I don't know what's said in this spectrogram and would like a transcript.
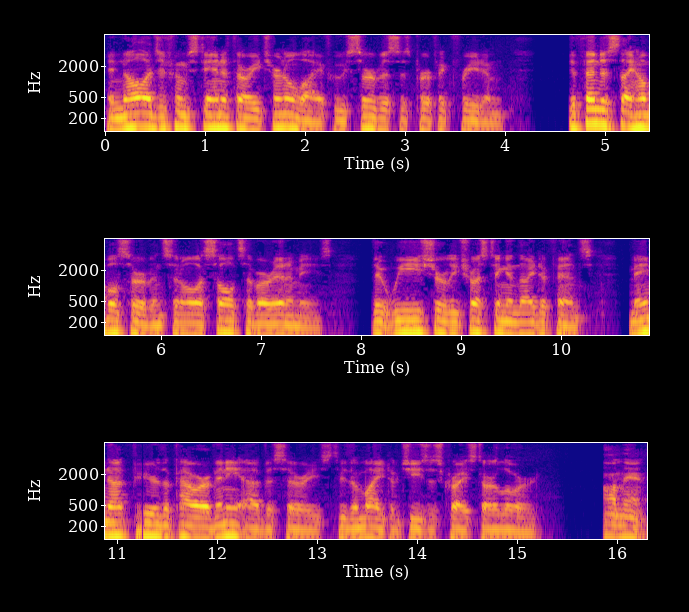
in knowledge of whom standeth our eternal life, whose service is perfect freedom, defend us, thy humble servants, in all assaults of our enemies, that we, surely trusting in thy defense, may not fear the power of any adversaries, through the might of Jesus Christ our Lord. Amen.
